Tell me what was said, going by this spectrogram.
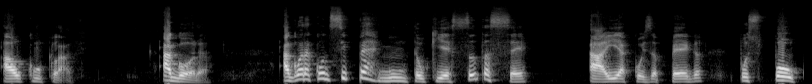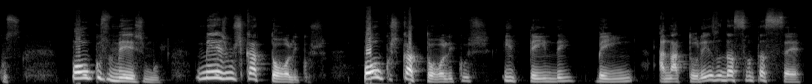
há o conclave. Agora, agora quando se pergunta o que é Santa Sé, aí a coisa pega, pois poucos, poucos mesmos, mesmo os católicos, poucos católicos entendem bem a natureza da Santa Sé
